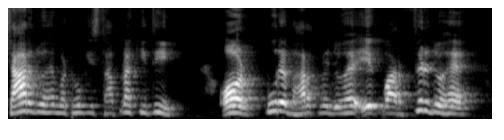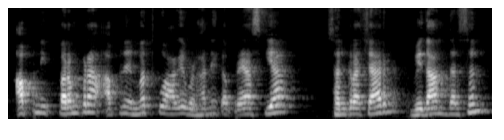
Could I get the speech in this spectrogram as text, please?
चार जो है मठों की स्थापना की थी और पूरे भारत में जो है एक बार फिर जो है अपनी परंपरा, अपने मत को आगे बढ़ाने का प्रयास किया। शंकराचार्य, वेदांत दर्शन,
